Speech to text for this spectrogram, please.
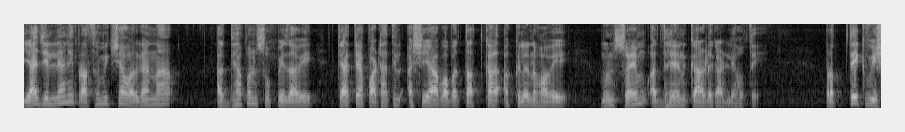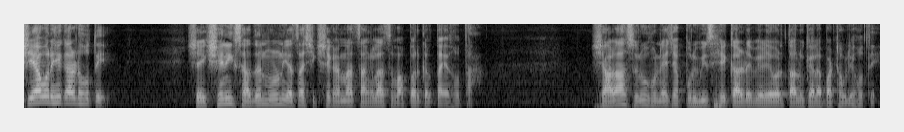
या जिल्ह्याने प्राथमिकच्या वर्गांना अध्यापन सोपे जावे त्या त्या पाठातील आशयाबाबत तात्काळ आकलन व्हावे म्हणून स्वयं अध्ययन कार्ड काढले होते. प्रत्येक विषयावर हे कार्ड होते. शैक्षणिक साधन म्हणून याचा शिक्षकांना चांगलाच वापर करता येत होता. शाळा सुरू होण्याच्या पूर्वीच हे कार्ड वेळेवर तालुक्याला पाठवले होते.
